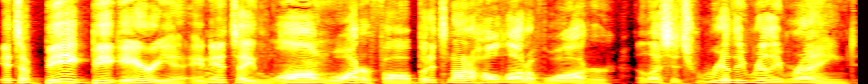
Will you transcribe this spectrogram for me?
It's a big, big area, and it's a long waterfall, but it's not a whole lot of water unless it's really, really rained.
